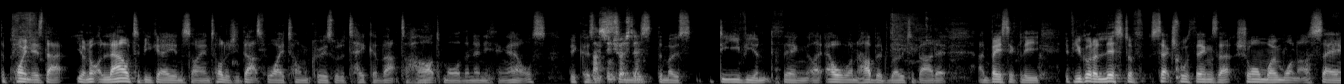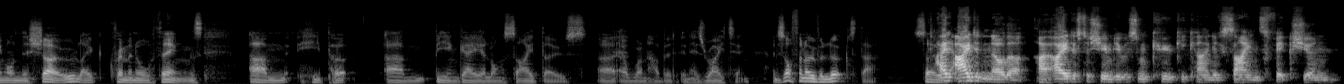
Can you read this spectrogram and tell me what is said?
the point is that you're not allowed to be gay in Scientology. That's why Tom Cruise would have taken that to heart more than anything else, because That's it's seen as the most deviant thing. Like L. Ron Hubbard wrote about it. And basically, if you've got a list of sexual things that Sean won't want us saying on this show, like criminal things, um, he put um, being gay alongside those, uh, L. Ron Hubbard, in his writing. And it's often overlooked that. So I, I didn't know that. I, I just assumed it was some kooky kind of science fiction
